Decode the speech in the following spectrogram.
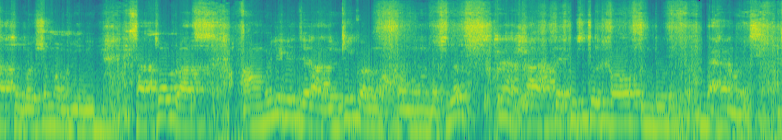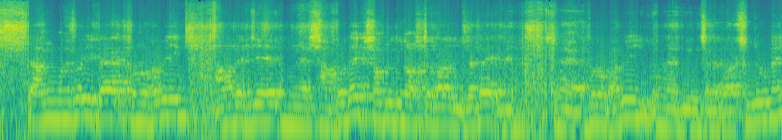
ছাত্র বৈষম্য বিরোধী ছাত্র প্লাস আওয়ামী লীগের যে রাজনৈতিক কর্ম কর্মকাণ্ড ছিল হ্যাঁ, তার হাতে পিস্তল সহ কিন্তু দেখানো হয়েছে। তা আমি মনে করি এটা কোনোভাবেই আমাদের যে সাম্প্রদায়িক সম্প্রীতি নষ্ট করার বিষয়টা এখানে আহ, কোনোভাবেই বিবেচনা করার সুযোগ নাই।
